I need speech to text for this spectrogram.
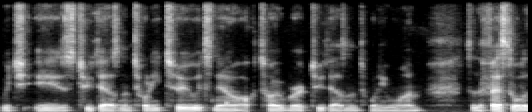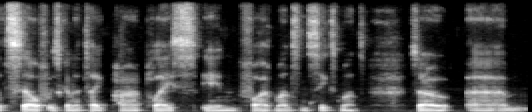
which is 2022. It's now October 2021. So the festival itself is going to take part place in five months and six months. So um,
